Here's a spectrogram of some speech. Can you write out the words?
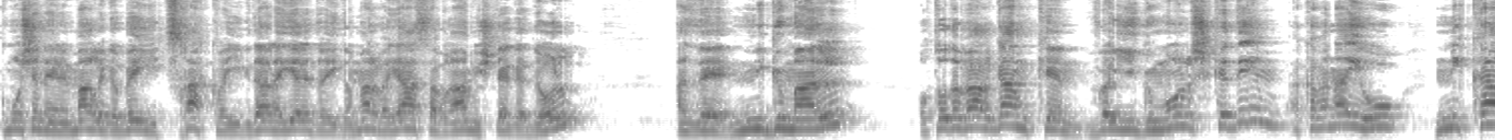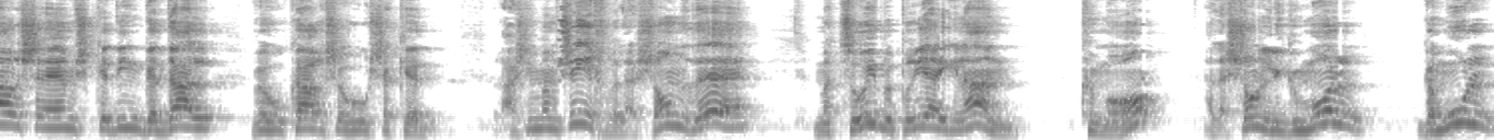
כמו שנאמר לגבי יצחק, ויגדל הילד ויגמל, ויעש אברהם משתה גדול, אז זה נגמל, אותו דבר גם כן, ויגמול שקדים, הכוונה היא הוא ניכר שהם שקדים גדל והוכר שהוא שקד. רש"י ממשיך, ולשון זה מצוי בפרי האילן, כמו הלשון לגמול, גמול,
